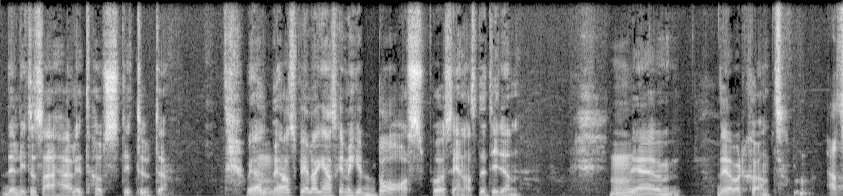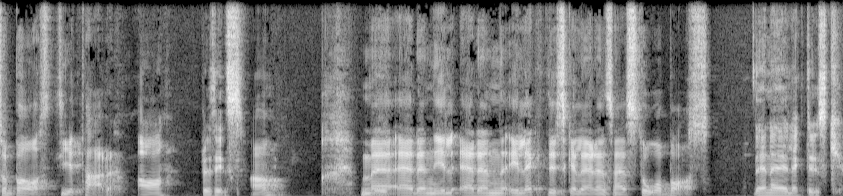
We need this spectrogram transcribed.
det är lite så här härligt höstigt ute. Och jag, jag har spelat ganska mycket bas på senaste tiden. Det, det har varit skönt. Alltså basgitarr? Ja, precis. Ja. Men är den, är den elektrisk eller är den sån här ståbas? Den är elektrisk.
